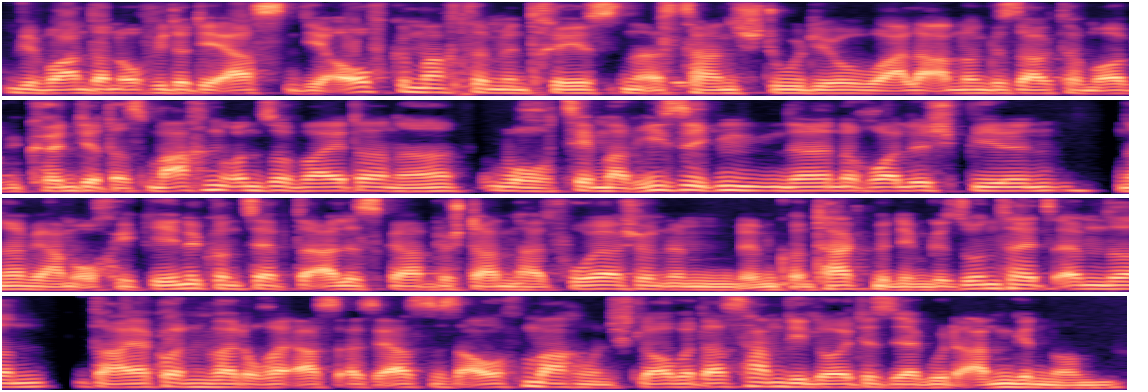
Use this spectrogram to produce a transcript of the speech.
Wir waren dann auch wieder die ersten, die aufgemacht haben in Dresden als Tanzstudio, wo alle anderen gesagt haben, oh, wie könnt ihr das machen und so weiter. Ne? Wo auch Thema Risiken ne, eine Rolle spielen. Ne? Wir haben auch Hygienekonzepte alles gehabt. Wir standen halt vorher schon im, im Kontakt mit den Gesundheitsämtern. Daher konnten wir halt auch erst als erstes aufmachen. Und ich glaube, glaube, das haben die Leute sehr gut angenommen.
